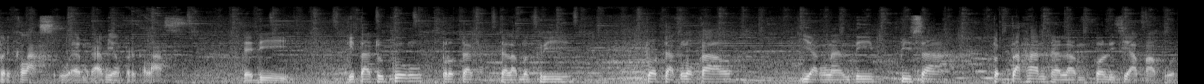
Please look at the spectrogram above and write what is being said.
berkelas, UMKM yang berkelas. Jadi kita dukung produk dalam negeri, produk lokal yang nanti bisa bertahan dalam kondisi apa pun.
